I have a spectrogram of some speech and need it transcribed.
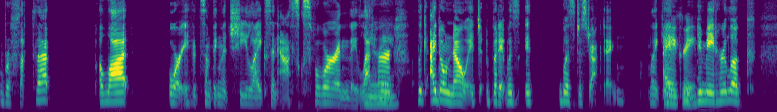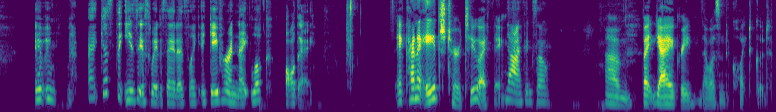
reflect that a lot, or if it's something that she likes and asks for, and they let her. Like I don't know. It, but it was it was distracting. Like I agree. It made her look. It, it- I guess the easiest way to say it is like it gave her a night look all day. It kind of aged her too, I think. Yeah, I think so. Um, but yeah, I agree. That wasn't quite good.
